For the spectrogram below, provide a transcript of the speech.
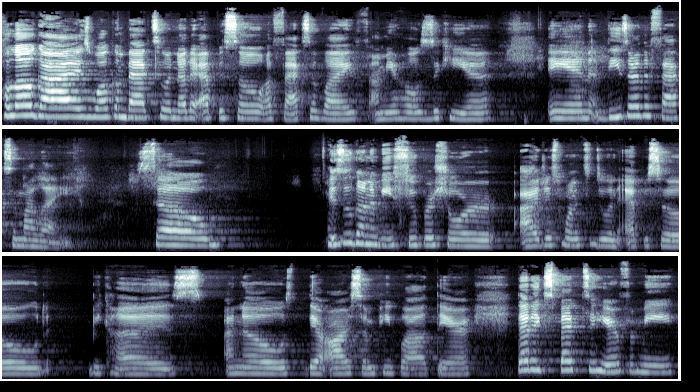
Hello, guys. Welcome back to another episode of Facts of Life. I'm your host, Zakia, and these are the facts of my life. So, this is going to be super short. I just wanted to do an episode because I know there are some people out there that expect to hear from me.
